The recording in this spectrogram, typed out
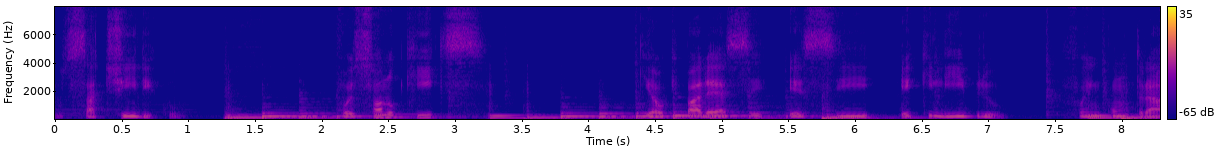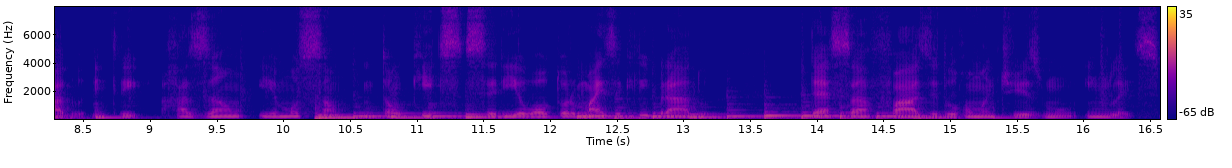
o satírico. Foi só no Keats que, ao que parece, esse equilíbrio foi encontrado entre razão e emoção. Então, Keats seria o autor mais equilibrado dessa fase do romantismo inglês.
